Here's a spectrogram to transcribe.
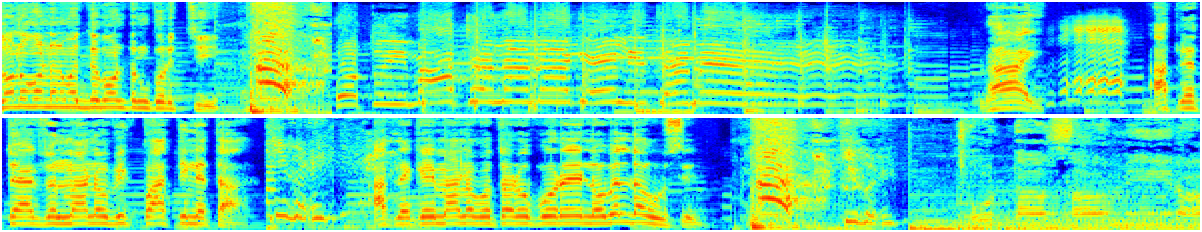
জনগণের মধ্যে বন্টন করছি। ভাই আপনি তো একজন মানবিক পাতি নেতা। আপনাকে এই মানবতার উপরে নোবেল দেওয়া উচিত। ছোটা সা মেরা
